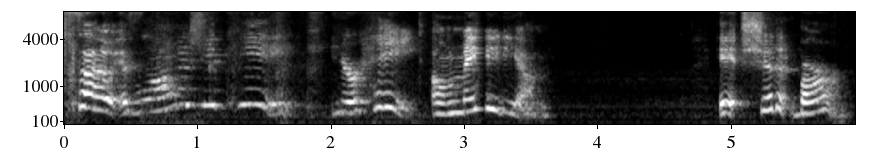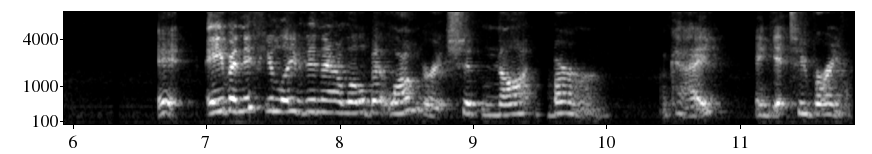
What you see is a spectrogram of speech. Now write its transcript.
So as long as you keep your heat on medium, it shouldn't burn. It, even if you leave it in there a little bit longer, it should not burn, okay, and get too brown.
